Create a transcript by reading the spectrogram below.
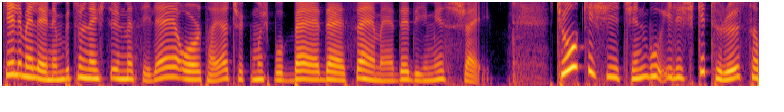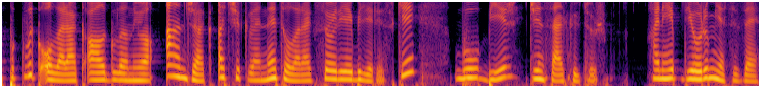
Kelimelerinin bütünleştirilmesiyle ortaya çıkmış bu BDSM dediğimiz şey. Çoğu kişi için bu ilişki türü sapıklık olarak algılanıyor ancak açık ve net olarak söyleyebiliriz ki bu bir cinsel kültür. Hani hep diyorum ya size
